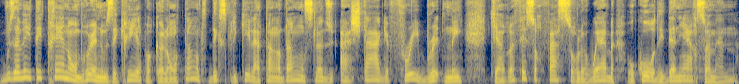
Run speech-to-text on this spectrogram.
Vous avez été très nombreux à nous écrire pour que l'on tente d'expliquer la tendance du hashtag Free Britney qui a refait surface sur le web au cours des dernières semaines.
